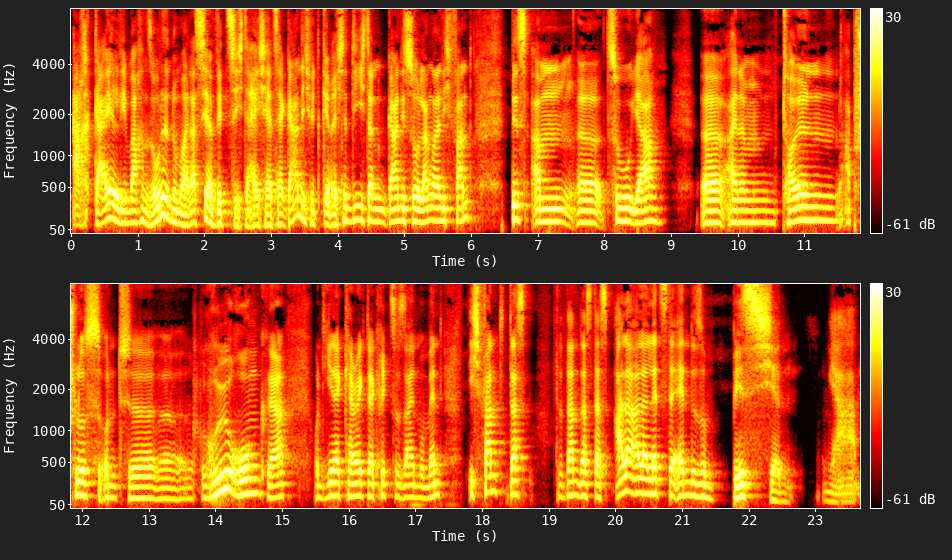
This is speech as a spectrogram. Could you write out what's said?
ach geil, die machen so eine Nummer, das ist ja witzig, da hätte ich jetzt ja gar nicht mitgerechnet, die ich dann gar nicht so langweilig fand, bis am, äh, zu, ja, äh, einem tollen Abschluss und äh, äh Rührung, ja, und jeder Charakter kriegt so seinen Moment. Ich fand das dann, dass das aller, allerletzte Ende so ein bisschen, ja,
